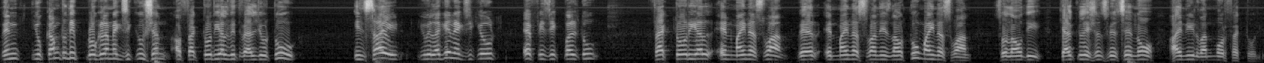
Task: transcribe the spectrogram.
When you come to the program execution of factorial with value 2, inside you will again execute f is equal to factorial n minus 1, where n minus 1 is now 2 minus 1. So, now the calculations will say no, I need one more factorial.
